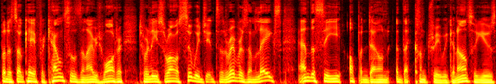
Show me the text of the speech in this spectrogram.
but it's okay for councils and Irish Water to release raw sewage into the rivers and lakes and the sea up and down the country. We can also use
